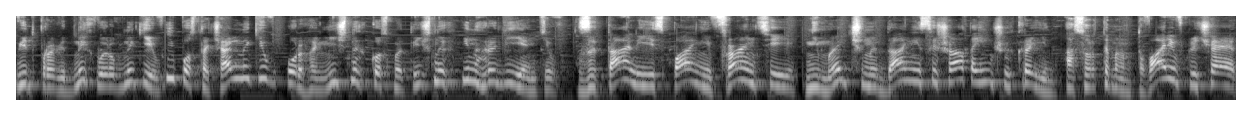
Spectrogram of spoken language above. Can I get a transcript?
від провідних виробників і постачальників органічних косметичних інгредієнтів з Італії, Іспанії, Франції, Німеччини, Данії, США та інших країн. Асортимент товарів включає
